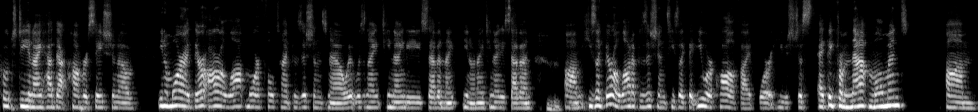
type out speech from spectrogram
coach d and i had that conversation of you know Mara, there are a lot more full-time positions now it was 1997 you know 1997 mm-hmm. um, he's like there are a lot of positions he's like that you are qualified for he was just i think from that moment um,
